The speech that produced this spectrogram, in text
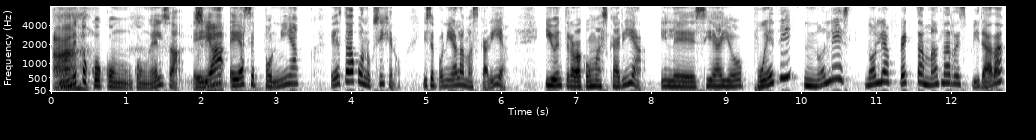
A mí me ah. tocó con, Elsa. Ella, ella se ponía, ella estaba con oxígeno y se ponía la mascarilla. Y yo entraba con mascarilla y le decía yo, ¿puede? ¿No le, no le afecta más la respirada?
